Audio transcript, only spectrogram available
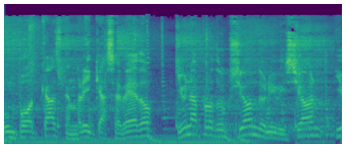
Un podcast de Enrique Acevedo y una producción de Univision y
